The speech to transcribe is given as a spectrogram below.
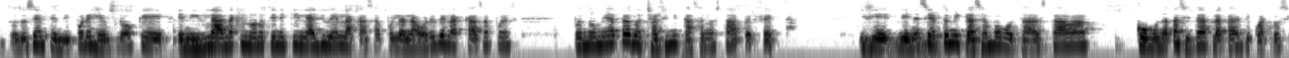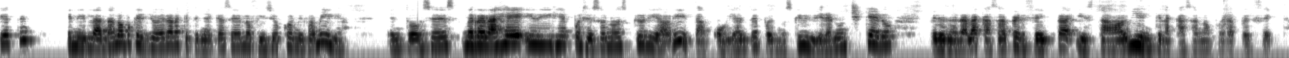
Entonces entendí, por ejemplo, que en Irlanda, que uno no tiene quien le ayude en la casa, pues las labores de la casa, pues, pues no me iba a trasnochar si mi casa no estaba perfecta. Y si bien es cierto, en mi casa en Bogotá estaba como una tacita de plata 24/7, en Irlanda no, porque yo era la que tenía que hacer el oficio con mi familia. Entonces me relajé y dije, pues eso no es prioridad ahorita. Obviamente, pues no es que viviera en un chiquero, pero no era la casa perfecta y estaba bien que la casa no fuera perfecta.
